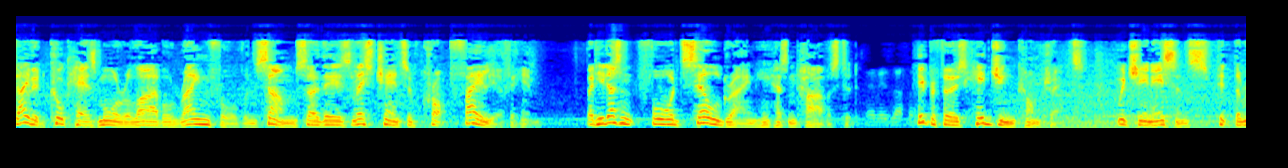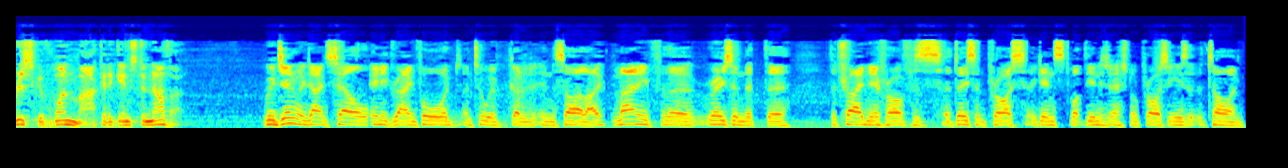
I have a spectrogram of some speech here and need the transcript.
David Cook has more reliable rainfall than some, so there's less chance of crop failure for him. But he doesn't forward sell grain he hasn't harvested. He prefers hedging contracts, which in essence pit the risk of one market against another. We generally don't sell any grain forward until we've got it in the silo, mainly for the reason that the, the trade therefore offers a decent price against what the international pricing is at the time.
